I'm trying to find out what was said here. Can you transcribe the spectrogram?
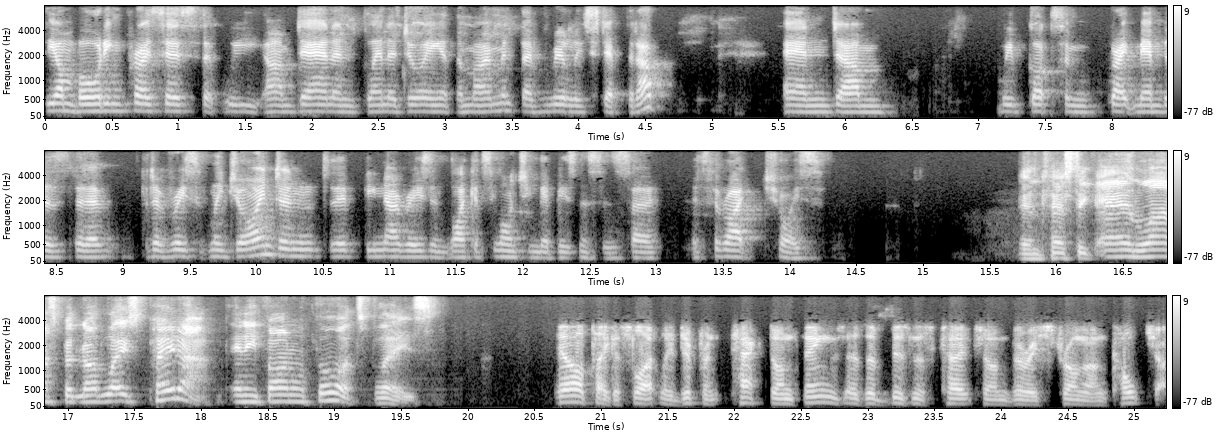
the onboarding process that we, um, Dan and Glenn are doing at the moment, they've really stepped it up. And um, we've got some great members that have that have recently joined, and there'd be no reason like it's launching their businesses. So it's the right choice. Fantastic. And last but not least, Peter, any final thoughts, please? Yeah, I'll take a slightly different tact on things. As a business coach, I'm very strong on culture.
